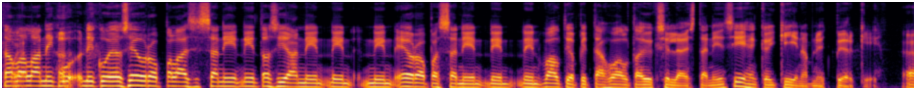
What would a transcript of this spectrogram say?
tavallaan niin kuin, niin kuin jos eurooppalaisissa, niin, niin tosiaan niin, niin, niin Euroopassa niin, niin, niin valtio pitää huolta yksilöistä, niin siihenkö Kiina nyt pyrkii? Öö,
